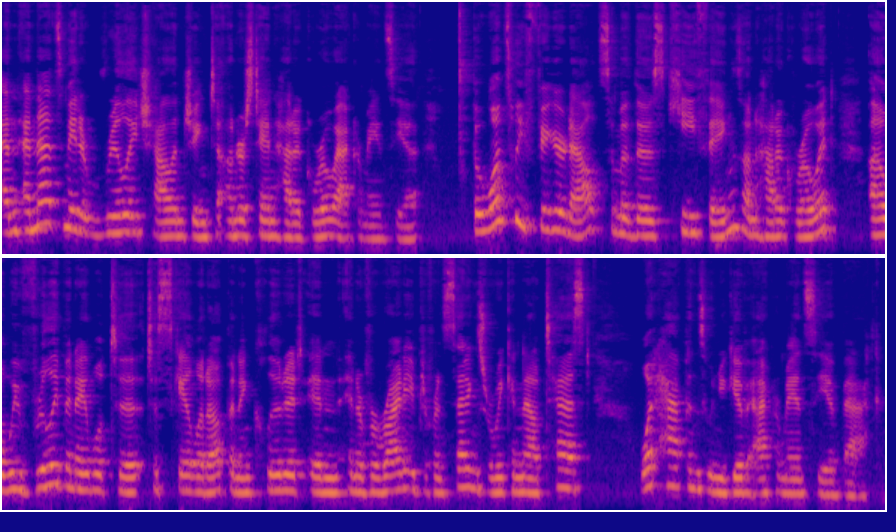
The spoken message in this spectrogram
And, and that's made it really challenging to understand how to grow Akkermansia. But once we figured out some of those key things on how to grow it, uh, we've really been able to, to scale it up and include it in, in a variety of different settings where we can now test what happens when you give akkermansia back?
